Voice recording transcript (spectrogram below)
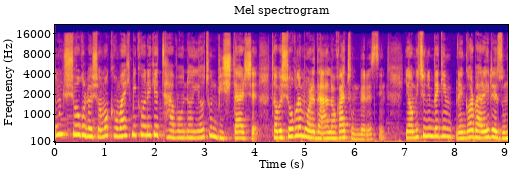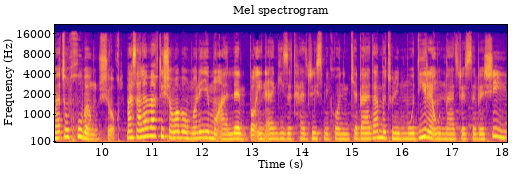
اون شغل به شما کمک می‌کنه که تواناییاتون بیشتر شه تا به شغل مورد علاقتون برسین. یا می‌تونیم بگیم انگار برای رزومتون خوبه اون شغل. مثلا وقتی شما به عنوان یه معلم با این انگیزه تدریس می‌کنین که بعدا بتونین مدیر اون مدرسه بشین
